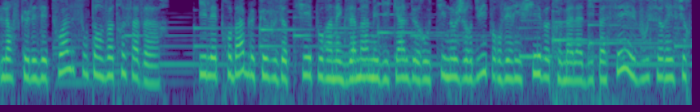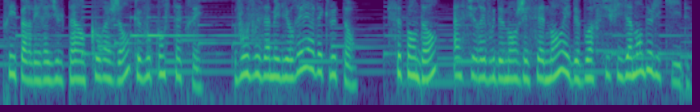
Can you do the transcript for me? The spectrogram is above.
lorsque les étoiles sont en votre faveur. Il est probable que vous optiez pour un examen médical de routine aujourd'hui pour vérifier votre maladie passée et vous serez surpris par les résultats encourageants que vous constaterez. Vous vous améliorez avec le temps. Cependant, assurez-vous de manger sainement et de boire suffisamment de liquide.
